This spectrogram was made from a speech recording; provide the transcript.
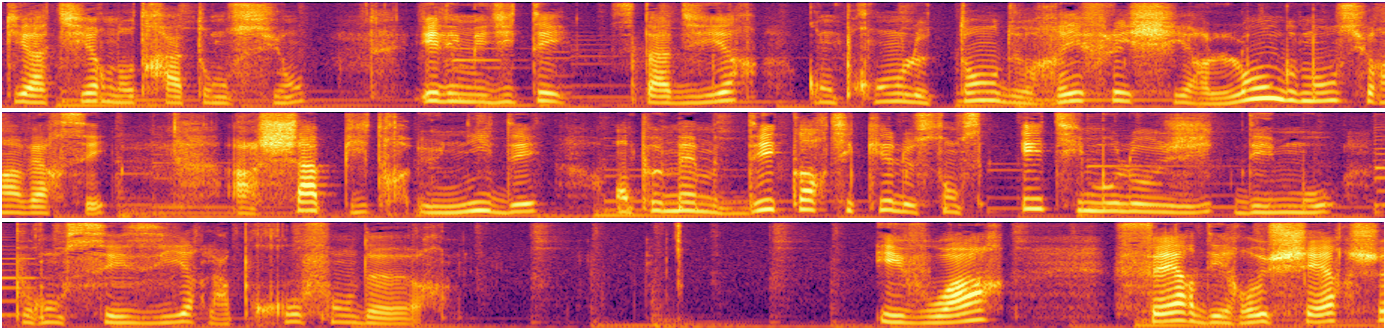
qui attirent notre attention et les méditer, c'est-à-dire qu'on prend le temps de réfléchir longuement sur un verset, un chapitre, une idée, on peut même décortiquer le sens étymologique des mots pourront saisir la profondeur et voir, faire des recherches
